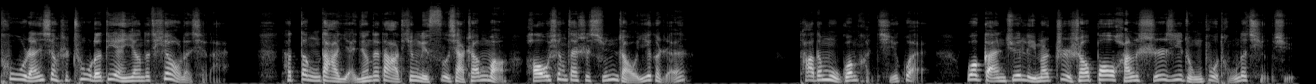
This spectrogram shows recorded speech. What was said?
突然像是触了电一样的跳了起来。他瞪大眼睛在大厅里四下张望，好像在是寻找一个人。他的目光很奇怪，我感觉里面至少包含了十几种不同的情绪：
